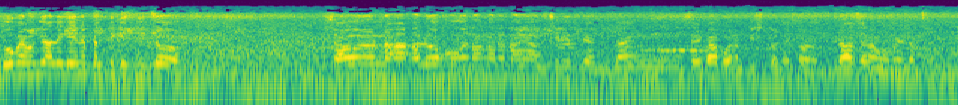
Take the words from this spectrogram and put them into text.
Huwag kayo maglalagay ng pantikit dito. So, nakakaloko ng ano na yun, cylinder, ng sa ibabaw ng piston ito. Grasa lang, okay lang po.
